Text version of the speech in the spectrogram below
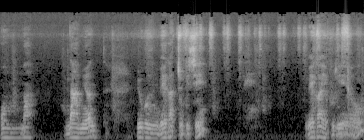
엄마, 나면 요건 외가 쪽이지. 외가의 불이에요.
